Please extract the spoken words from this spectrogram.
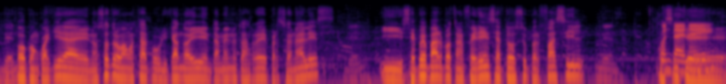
Bien, o con cualquiera de nosotros. Vamos a estar publicando ahí en también nuestras redes personales. bien, Y se puede pagar por transferencia, todo súper fácil. bien. Cuenta Así DNI.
